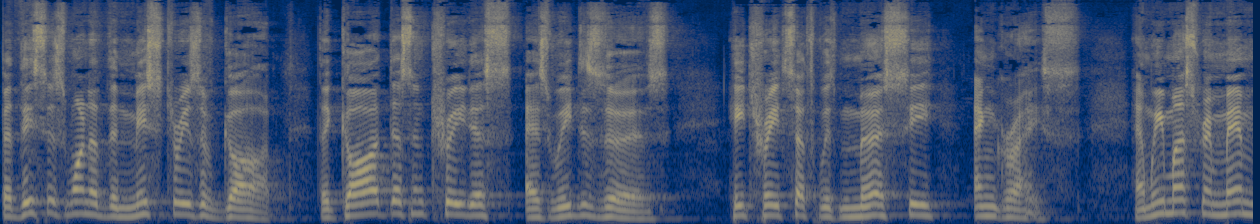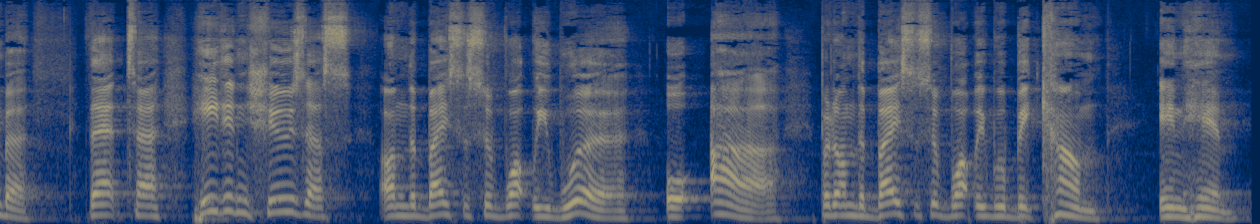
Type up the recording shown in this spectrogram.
But this is one of the mysteries of God that God doesn't treat us as we deserve, he treats us with mercy and grace. And we must remember that uh, He didn't choose us on the basis of what we were or are, but on the basis of what we will become in Him.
